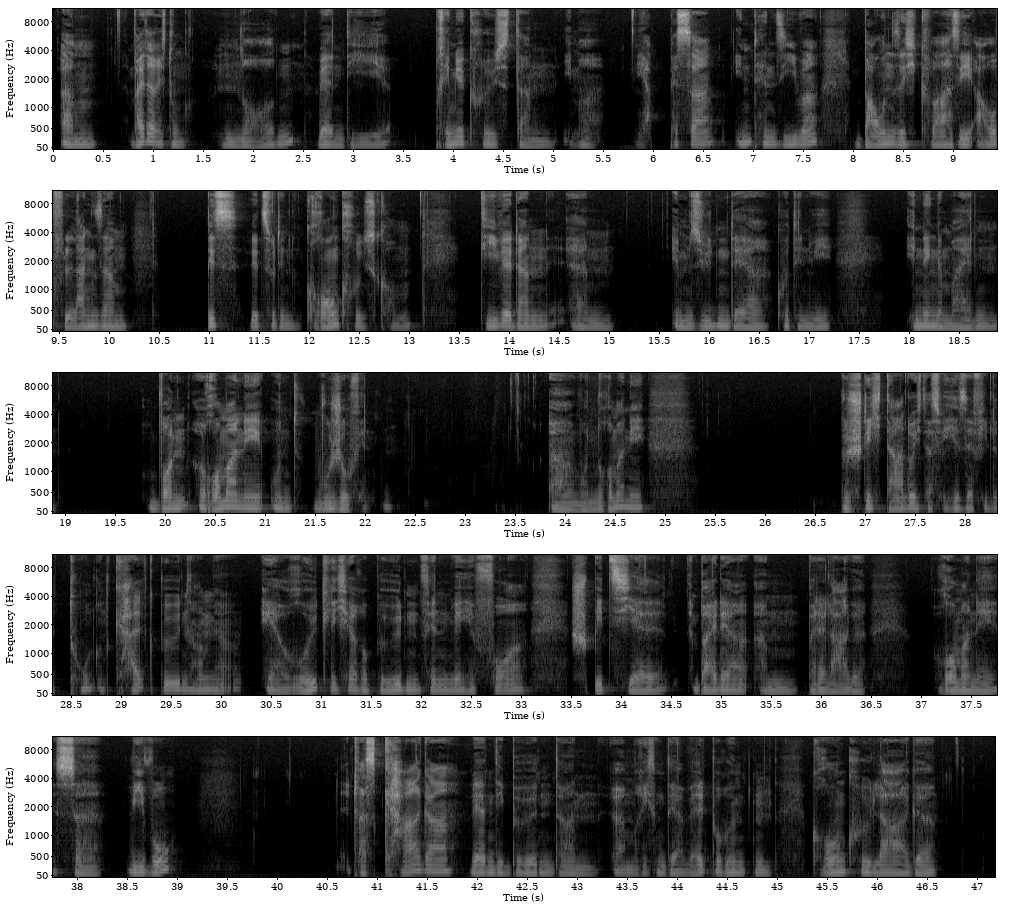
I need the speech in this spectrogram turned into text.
Ähm, weiter Richtung Norden werden die Premier Crus dann immer ja, besser, intensiver, bauen sich quasi auf langsam, bis wir zu den Grand Crus kommen, die wir dann ähm, im Süden der Côte in den Gemeinden Von Romanée und Vougeot finden. äh, von Romane besticht dadurch, dass wir hier sehr viele Ton- und Kalkböden haben. Ja. Eher rötlichere Böden finden wir hier vor, speziell bei der, ähm, bei der Lage Romane Saint-Vivo. Etwas karger werden die Böden dann ähm, Richtung der weltberühmten Grand Cru-Lage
